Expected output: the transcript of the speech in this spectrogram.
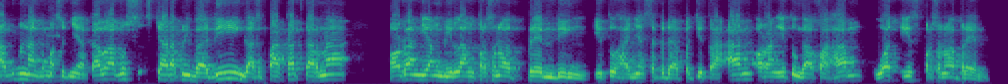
aku menangkap maksudnya. Kalau aku secara pribadi nggak sepakat karena orang yang bilang personal branding itu hanya sekedar pencitraan, orang itu nggak paham what is personal brand.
